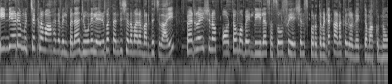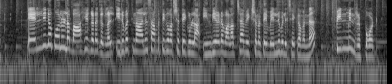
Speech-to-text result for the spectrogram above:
ഇന്ത്യയുടെ മുച്ചക്ര വാഹന വിൽപ്പന ജൂണിൽ എഴുപത്തഞ്ച് ശതമാനം വർദ്ധിച്ചതായി federation of automobile dealers associations പുറത്തുവിട്ട കണക്കുകൾ വ്യക്തമാക്കുന്നു. എൽനിനോ പോലുള്ള ബാഹ്യ ഘടകങ്ങൾ ഇരുപത്തിനാല് സാമ്പത്തിക വർഷത്തേക്കുള്ള ഇന്ത്യയുടെ വളർച്ചാ വീക്ഷണത്തെ വെല്ലുവിളിച്ചേക്കാമെന്ന് FinMin report.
